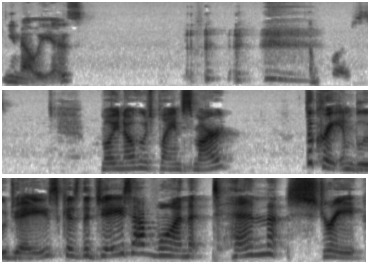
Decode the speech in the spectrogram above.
You know he is Well, you know who's playing smart? The Creighton Blue Jays, because the Jays have won 10 straight.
